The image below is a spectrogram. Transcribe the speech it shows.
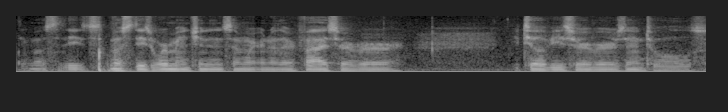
I think most of these most of these were mentioned in some way or another. FAI server, utility servers, and tools.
